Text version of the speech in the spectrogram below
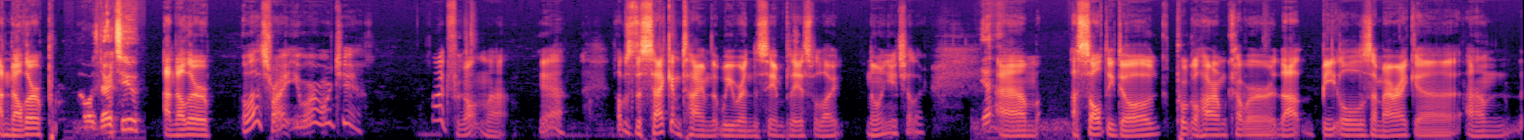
another, I was there too. another, well, that's right, you were, weren't you? I'd forgotten that. Yeah. That was the second time that we were in the same place without knowing each other. Yeah. Um, a Salty Dog, Procol Harum cover, that Beatles America, and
